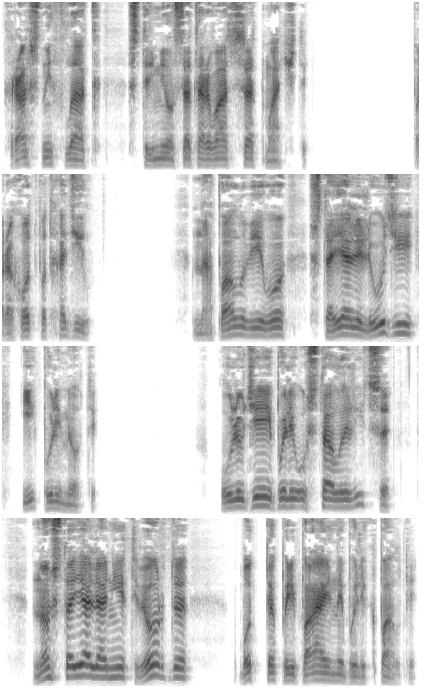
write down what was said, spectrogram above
Красный флаг стремился оторваться от мачты. Пароход подходил. На палубе его стояли люди и пулеметы. У людей были усталые лица, но стояли они твердо, будто припаяны были к палубе.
